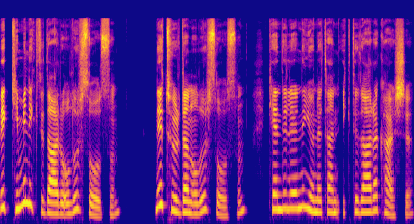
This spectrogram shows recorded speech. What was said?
ve kimin iktidarı olursa olsun, ne türden olursa olsun, kendilerini yöneten iktidara karşı,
